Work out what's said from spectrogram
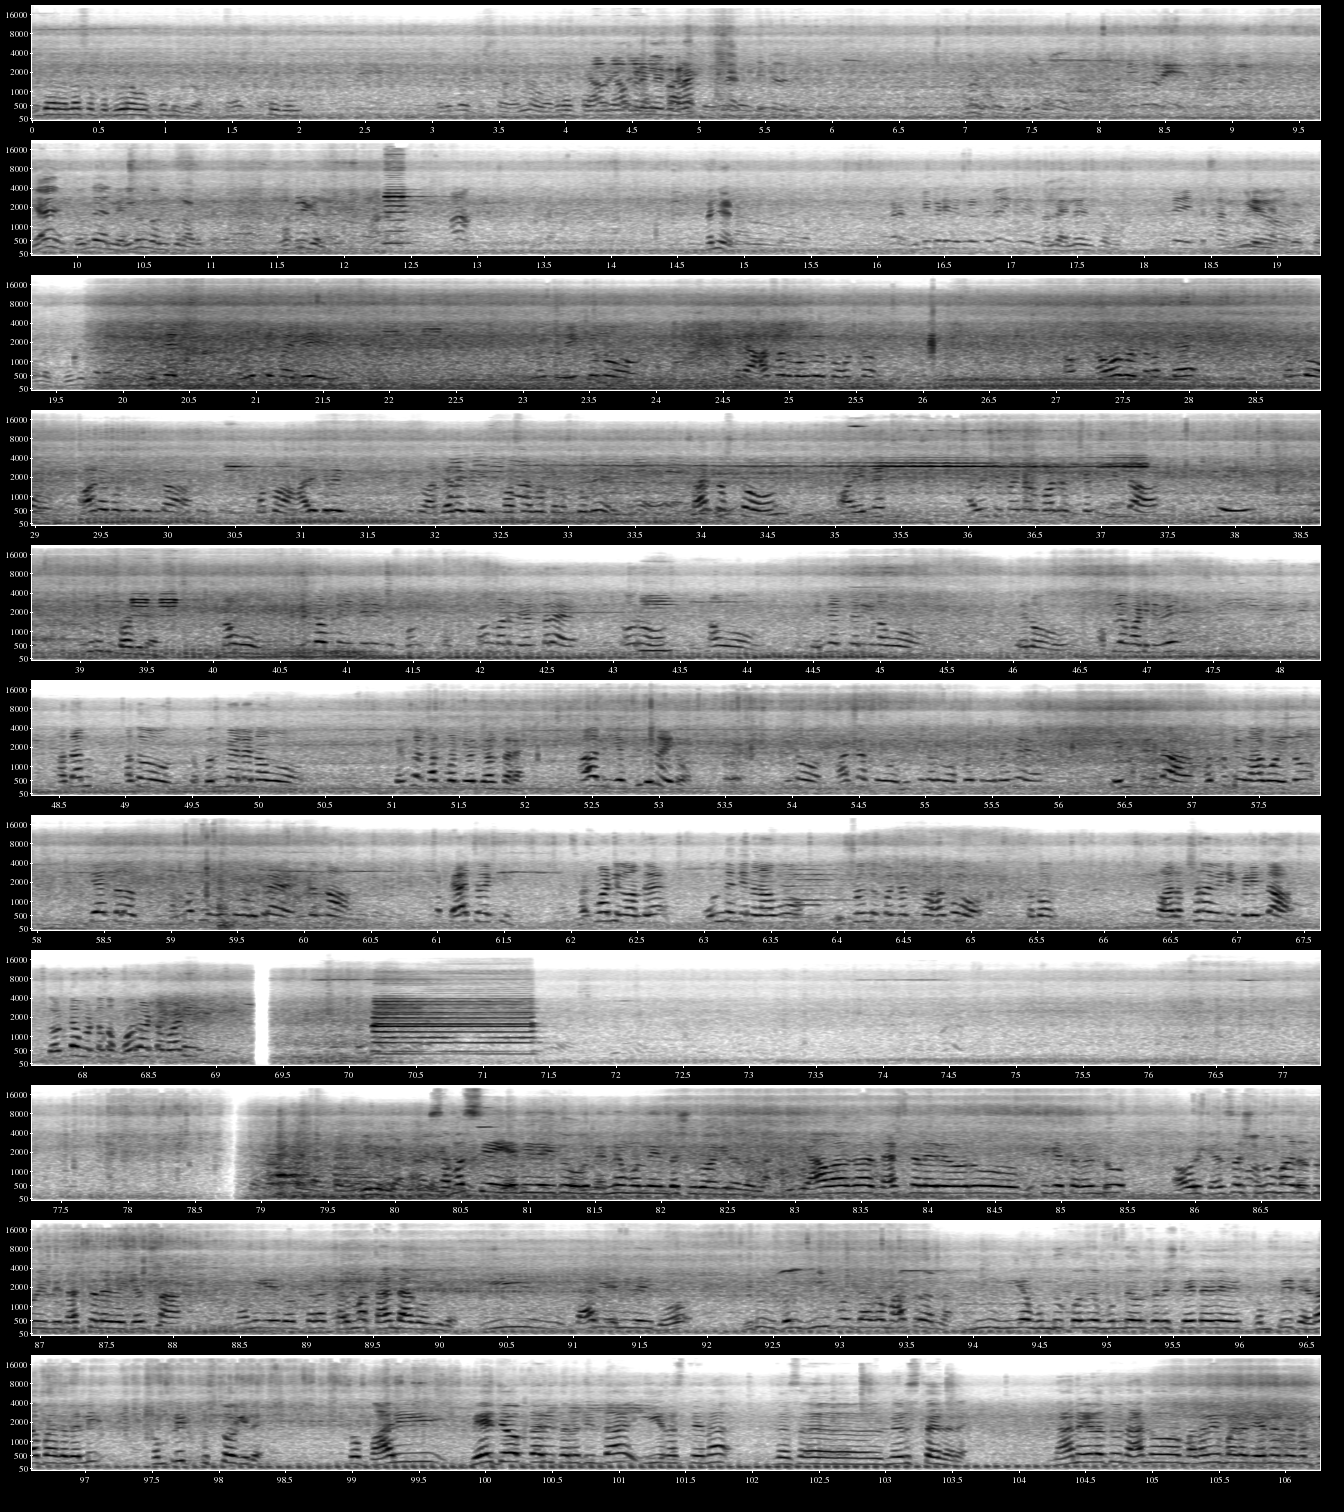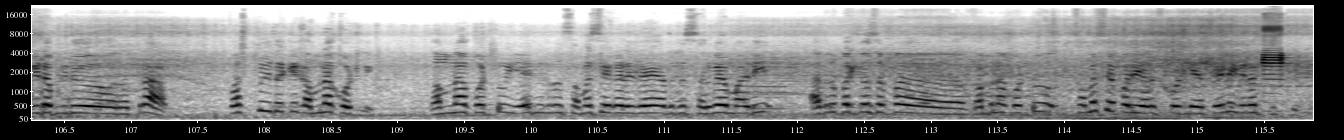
ಇದವರೆಲ್ಲ ಸ್ವಲ್ಪ ದೂರ ಉಳ್ಕೊಂಡಿದ್ರು ಬನ್ನಿ ಏನ್ ತೊಂದರೆ ಇಲ್ಲ ಎಲ್ಲರಿಗೂ ಅನುಕೂಲ ಆಗುತ್ತೆ ಒಬ್ರಿಗಲ್ಲ ಬನ್ನಿ ಅಣ್ಣ ಅಲ್ಲ ಎಲ್ಲ ನಿಂತ್ಕೋಬೇಕು ಇವತ್ತು ವೆಹಿಕಲ್ಲು ಈ ಕಡೆ ಹಾಸನ ಮಂಗಳೂರು ತಗೊಂಡು ನವೋದಯ ರಸ್ತೆ ಒಂದು ಆನೆ ಬಂದದಿಂದ ನಮ್ಮ ಆಯಕರಿಗೆ ಜನಗಳಿಗೆ ಪಾಸ್ ಆಗುವಂಥ ರಸ್ತೆಯಲ್ಲಿ ಸಾಕಷ್ಟು ಆ ಎನ್ ಎಚ್ ಸೆವೆಂಟಿ ಫೈನಲ್ ಮಾಡಿರೋ ಕೆಲಸದಿಂದ ಇಲ್ಲಿ ಮುಂದುವರಿದೆ ನಾವು ಪಿ ಡಬ್ಲ್ಯೂ ಇಂಜಿನಿಯರಿಂಗ್ ಫೋನ್ ಮಾಡಿದ್ರೆ ಹೇಳ್ತಾರೆ ಅವರು ನಾವು ಎನ್ ಎಚ್ ನಾವು ಏನು ಅಪ್ಲೈ ಮಾಡಿದ್ದೀವಿ ಅದನ್ನು ಅದು ಬಂದಮೇಲೆ ನಾವು ಕೆಲಸ ಸ್ಟಾರ್ಟ್ ಮಾಡ್ತೀವಿ ಅಂತ ಹೇಳ್ತಾರೆ. ಆದರೆ ಎಷ್ಟು ದಿನ ಇದು ಇದು ಸಾಕಷ್ಟು ಹುಟ್ಟುಗಳು ಒಪ್ಪಂದಗಳ ಮೇಲೆ ಎಂಟರಿಂದ ಹತ್ತು ತಿಂಗಳಾಗೋಯಿತು ಇದೇ ಥರ ಸಮಸ್ಯೆ ಮುಂದುವರೆದ್ರೆ ಇದನ್ನು ಪ್ಯಾಚ್ ಹಾಕಿ ಸಟ್ ಮಾಡಲಿಲ್ಲ ಅಂದರೆ ಮುಂದಿನ ದಿನ ನಾವು ವಿಶ್ವೊಂದು ಪರಿಷತ್ ಹಾಗೂ ಅದು ರಕ್ಷಣಾ ವೇದಿಕೆ ಕಡೆಯಿಂದ ದೊಡ್ಡ ಮಟ್ಟದ ಹೋರಾಟ ಮಾಡಿ ಸಮಸ್ಯೆ ಏನಿದೆ ಇದು ನಿನ್ನೆ ಮೊನ್ನೆಯಿಂದ ಶುರುವಾಗಿರೋದಲ್ಲ ಇದು ಯಾವಾಗ ನ್ಯಾಷನಲ್ ಹೈವೇ ಅವರು ಗುತ್ತಿಗೆ ತಗೊಂಡು ಅವರು ಕೆಲಸ ಶುರು ಮಾಡಿದ್ರು ಇಲ್ಲಿ ನ್ಯಾಷನಲ್ ಹೈವೇ ಕೆಲಸ, ನಮಗೆ ಇದೊಂಥರ ಕರ್ಮ ಕಾಂಡ ಆಗೋಗಿದೆ. ಈ ದಾರಿ ಏನಿದೆ ಇದು? ಇದು ಬರೀ ಈ ಬಂದಾಗ ಮಾತ್ರ ಅಲ್ಲ ನೀವು ಹೀಗೆ ಮುಂದಕ್ಕೆ ಹೋದರೆ ಮುಂದೆ ಒಂಥರ ಸ್ಟೇಟ್ ಹೈವೇ ಕಂಪ್ಲೀಟ್ ಎಡಭಾಗದಲ್ಲಿ ಕಂಪ್ಲೀಟ್ ಕುಸ್ತೋಗಿದೆ. ಸೊ ಭಾರಿ ಬೇಜವಾಬ್ದಾರಿತನದಿಂದ ಈ ರಸ್ತೆನ ನಡೆಸ್ತಾ ಇದ್ದಾರೆ. ನಾನು ಹೇಳೋದು, ನಾನು ಮನವಿ ಮಾಡೋದು ಏನಂದರೆ ನಮ್ಮ ಪಿ ಡಬ್ಲ್ಯೂ ಅವ್ರ ಹತ್ರ ಫಸ್ಟು ಇದಕ್ಕೆ ಗಮನ ಕೊಡಲಿ. ಗಮನ ಕೊಟ್ಟು ಏನಿದ್ರು ಸಮಸ್ಯೆಗಳಿದೆ ಅದನ್ನು ಸರ್ವೆ ಮಾಡಿ, ಅದ್ರ ಬಗ್ಗೆ ಸ್ವಲ್ಪ ಗಮನ ಕೊಟ್ಟು ಸಮಸ್ಯೆ ಪರಿಹರಿಸ್ಕೊಡ್ಲಿ ಅಂತೇಳಿ ವಿನಂತಿಸ್ತೀನಿ.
